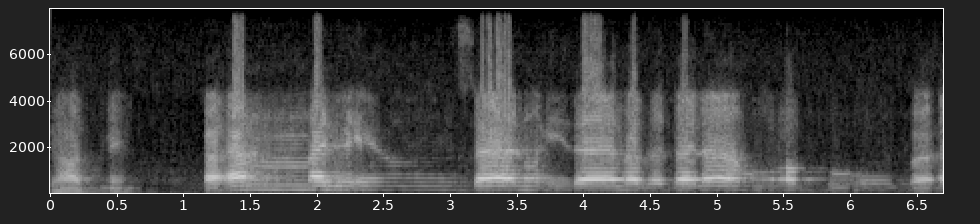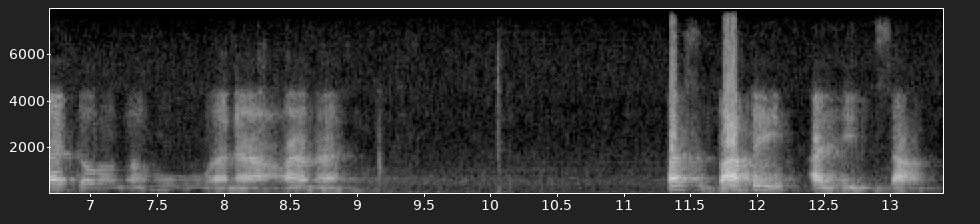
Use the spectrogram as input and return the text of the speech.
گھات میں۔ فَأَمَّا الْإِنسَانُ إِذَا مَبْتَلَاهُ رَبُّهُ فَأَكْرَمَهُ وَنَعَّمَهُ۔ پس باقی الانسان۔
